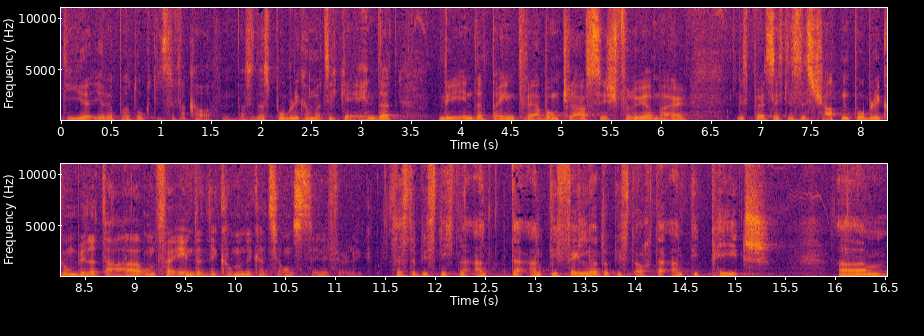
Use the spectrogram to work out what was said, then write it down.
dir ihre Produkte zu verkaufen. Also das Publikum hat sich geändert, wie in der Printwerbung klassisch früher mal ist plötzlich dieses Schattenpublikum wieder da und verändert die Kommunikationsszene völlig. Das heißt, du bist nicht nur der Anti-Fellner, du bist auch der Anti-Page ähm,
